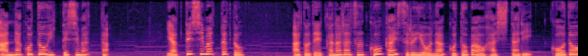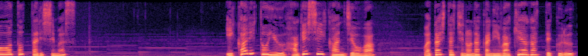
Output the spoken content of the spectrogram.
あんなことを言ってしまった。やってしまったと後で必ず後悔するような言葉を発したり行動をとったりします。怒りという激しい感情は私たちの中に湧き上がってくる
